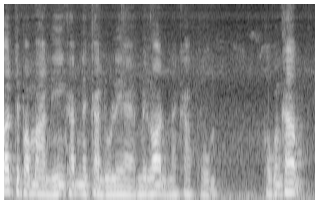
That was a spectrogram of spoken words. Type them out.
ก็จะประมาณนี้ครับในการดูแลเมลอนนะครับ ผมขอบคุณครับ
